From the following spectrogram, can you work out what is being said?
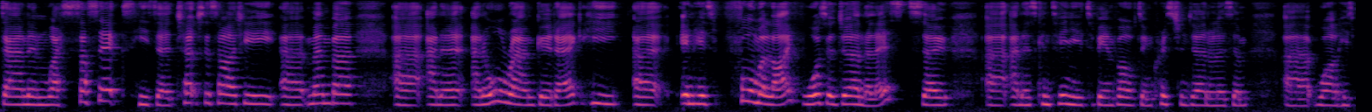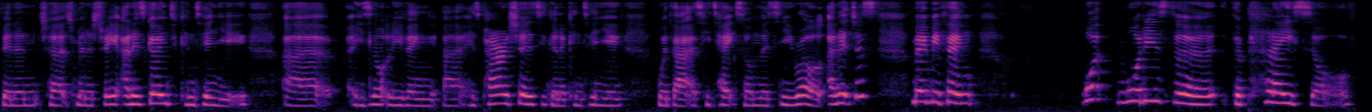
down in West Sussex. He's a Church Society uh, member uh, and a, an all round good egg. He, uh, in his former life, was a journalist, so uh, and has continued to be involved in Christian journalism uh, while he's been in church ministry and is going to continue. Uh, he's not leaving uh, his parishes, he's going to continue with that as he takes on this new role. And it just made me think what what is the the place of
